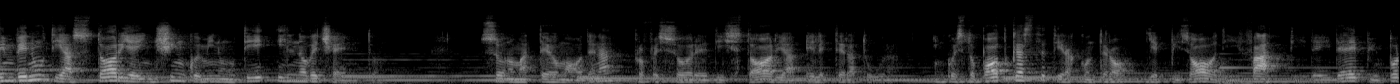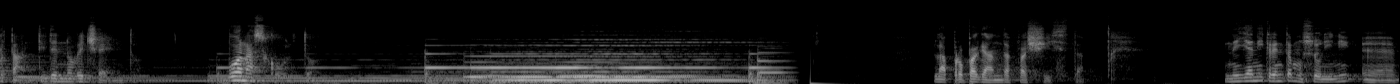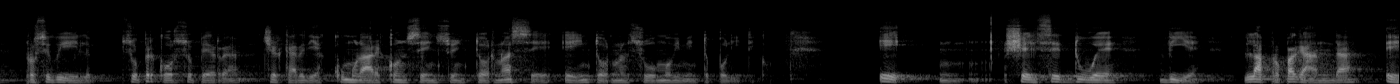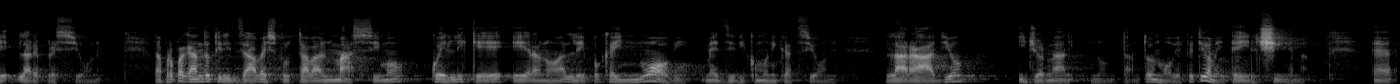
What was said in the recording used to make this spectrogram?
Benvenuti a Storie in 5 minuti il Novecento. Sono Matteo Modena, professore di storia e letteratura. In questo podcast ti racconterò gli episodi, i fatti, le idee più importanti del Novecento. Buon ascolto. La propaganda fascista. Negli anni 30 Mussolini eh, proseguì il suo percorso per cercare di accumulare consenso intorno a sé e intorno al suo movimento politico. E mh, scelse due vie, la propaganda e la repressione. La propaganda utilizzava e sfruttava al massimo quelli che erano all'epoca i nuovi mezzi di comunicazione, la radio, i giornali non tanto nuovi effettivamente e il cinema. Eh,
